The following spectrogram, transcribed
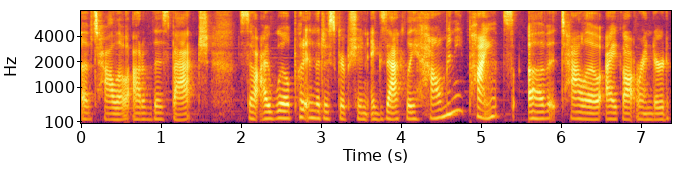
of tallow out of this batch. So I will put in the description exactly how many pints of tallow I got rendered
